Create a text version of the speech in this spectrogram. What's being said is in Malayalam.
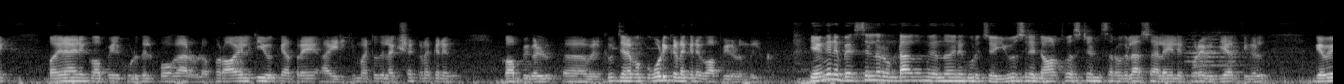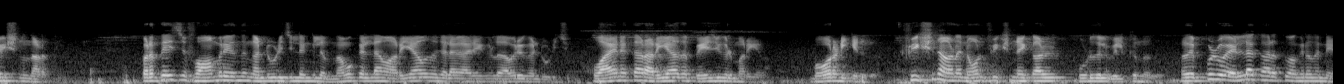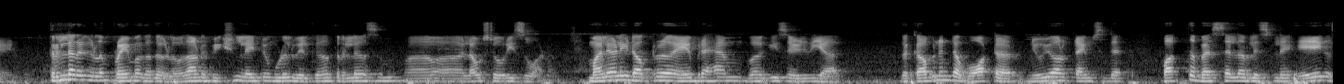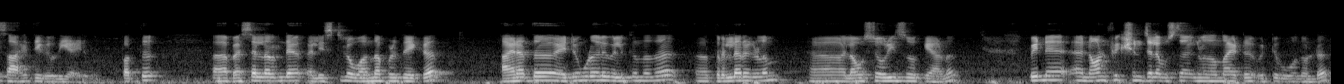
പതിനായിരം കോപ്പിയിൽ കൂടുതൽ പോകാറുള്ളൂ. അപ്പോൾ റോയൽറ്റി ഒക്കെ അത്രേ ആയിരിക്കും. മറ്റത് ലക്ഷക്കണക്കിന് കോപ്പികൾ വിൽക്കും. ചിലപ്പോൾ കോടിക്കണക്കിന് കോപ്പികളും വിൽക്കും. എങ്ങനെ ബെസ്റ്റ് സെല്ലർ ഉണ്ടാകുന്നു എന്നതിനെക്കുറിച്ച് യു എസിലെ നോർത്ത് വെസ്റ്റേൺ സർവകലാശാലയിലെ കുറേ വിദ്യാർത്ഥികൾ ഗവേഷണം നടത്തി. പ്രത്യേകിച്ച് ഫോർമുലയൊന്നും കണ്ടുപിടിച്ചില്ലെങ്കിലും നമുക്കെല്ലാം അറിയാവുന്ന ചില കാര്യങ്ങൾ അവർ കണ്ടുപിടിച്ചു. വായനക്കാർ അറിയാതെ പേജുകൾ മറിയണം. ബോറടിക്കരുത്. ഫിക്ഷനാണ് നോൺ ഫിക്ഷനേക്കാൾ കൂടുതൽ വിൽക്കുന്നത്. അത് എപ്പോഴും എല്ലാ കാലത്തും അങ്ങനെ തന്നെയായിരുന്നു. ത്രില്ലറുകളും പ്രേമകഥകളും അതാണ് ഫിക്ഷനിൽ ഏറ്റവും കൂടുതൽ വിൽക്കുന്നത് ത്രില്ലേഴ്സും ലവ് സ്റ്റോറീസുമാണ് മലയാളി ഡോക്ടർ ഏബ്രഹാം വർഗീസ് എഴുതിയ the covenant of water New York ടൈംസിന്റെ പത്ത് ബെസ്റ്റ് സെല്ലർ ലിസ്റ്റിലെ ഏക സാഹിത്യകൃതിയായിരുന്നു. പത്ത് ബെസ്റ്റ് സെല്ലറിന്റെ ലിസ്റ്റിൽ വന്നപ്പോഴത്തേക്ക് അതിനകത്ത് ഏറ്റവും കൂടുതൽ വിൽക്കുന്നത് ത്രില്ലറുകളും ലവ് സ്റ്റോറീസും ഒക്കെയാണ്. പിന്നെ നോൺ ഫിക്ഷൻ ചില പുസ്തകങ്ങൾ നന്നായിട്ട് വിറ്റ് പോകുന്നുണ്ട്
